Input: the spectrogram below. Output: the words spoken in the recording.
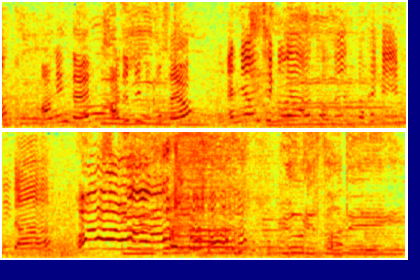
울었어? 아닌데 아저씨 누구세요? 안녕 친구야 저는 더해비입니다 Beautiful day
